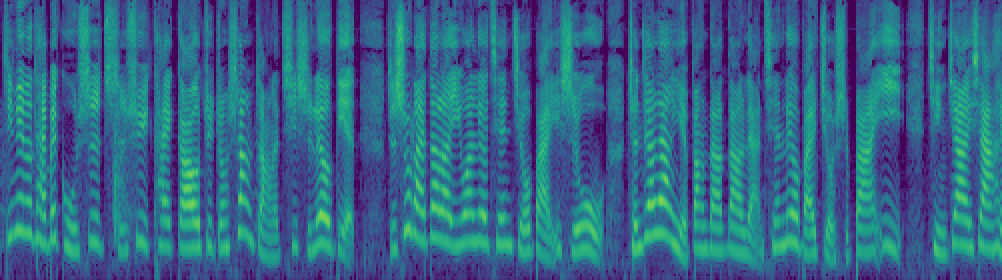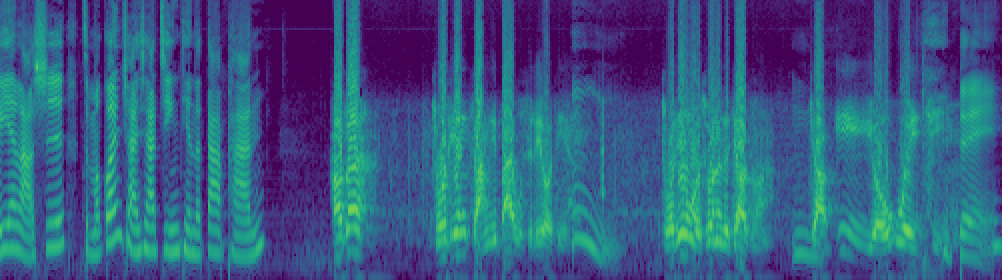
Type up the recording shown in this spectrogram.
今天的台北股市持续开高，最终上涨了七十六点，指数来到了一万六千九百一十五，成交量也放大到两千六百九十八亿，请教一下何燕老师，怎么观察一下今天的大盘？好的。昨天涨一百五十六点。嗯，昨天我说那个叫什么？嗯、叫意犹未尽。对，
